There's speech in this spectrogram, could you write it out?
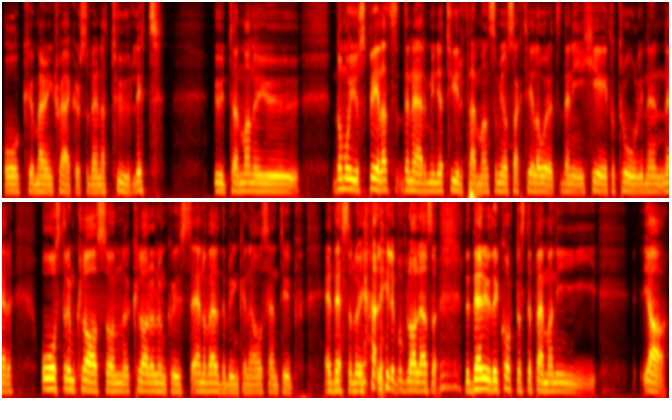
och Marion Cracker så det är naturligt. Utan man har ju De har ju spelat den här miniatyrfemman som jag sagt hela året, den är helt otrolig. När, när Åström, Claesson, Klara Lundqvist, en av äldrebrinkarna och sen typ Edessa och på planen, alltså Det där är ju den kortaste femman i... Ja,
